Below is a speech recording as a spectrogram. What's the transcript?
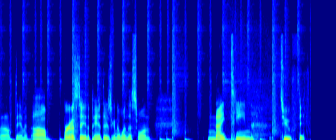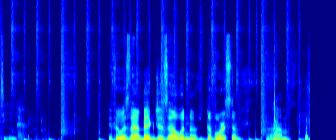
oh, damn it. Um, we're gonna say the Panthers are gonna win this one, nineteen to fifteen. If it was that big, Gisele wouldn't have divorced him. Um,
